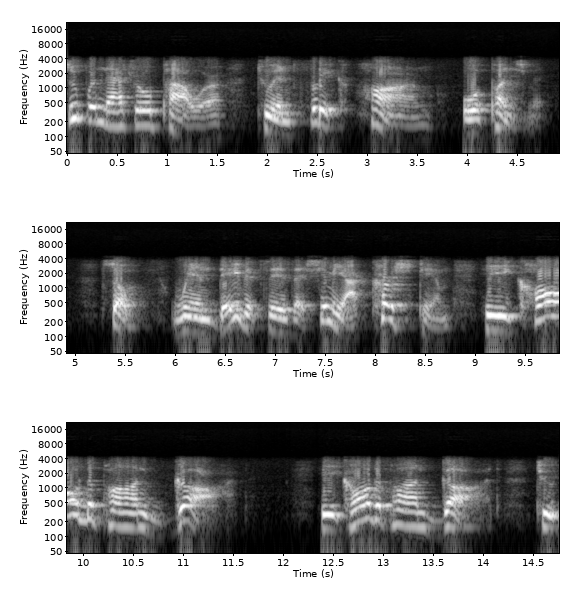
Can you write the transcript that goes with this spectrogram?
supernatural power to inflict harm or punishment. So, when David says that Shimei cursed him, he called upon God. He called upon God to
